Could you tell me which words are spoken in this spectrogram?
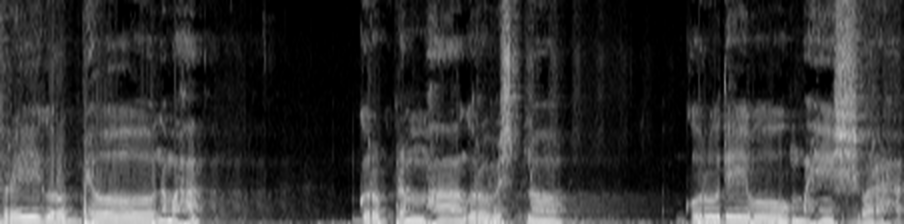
श्रीगुरुभ्यो नमः। गुरुब्रह्मा, गुरुविष्णु, गुरुदेवो महेश्वरः।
